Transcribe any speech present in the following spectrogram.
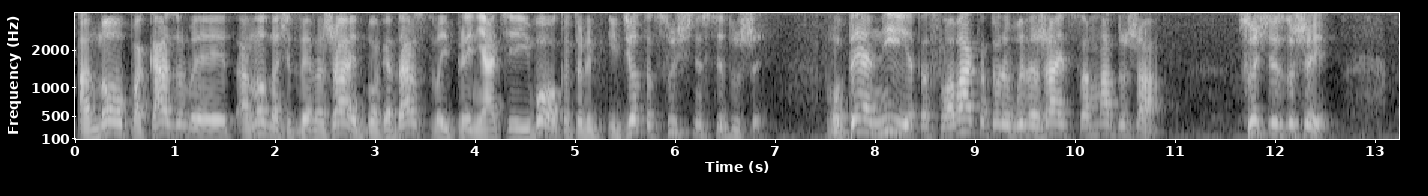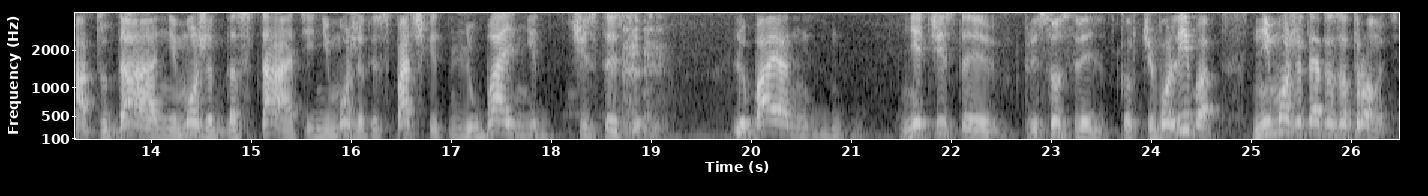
оно показывает, оно, значит, выражает благодарство и принятие Его, которое идет от сущности души. Моде они – это слова, которые выражает сама душа, сущность души. А туда не может достать и не может испачкать любая нечистая сила. Любая нечистое присутствие как чего-либо не может это затронуть.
